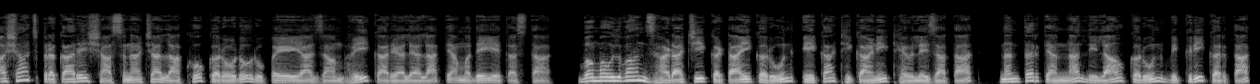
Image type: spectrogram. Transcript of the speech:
अशाच प्रकारे शासनाच्या लाखो करोडो रुपये या जांभळी कार्यालयाला त्यामध्ये येत असतात व मौलवान झाडाची कटाई करून एका ठिकाणी ठेवले जातात नंतर त्यांना लिलाव करून विक्री करतात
